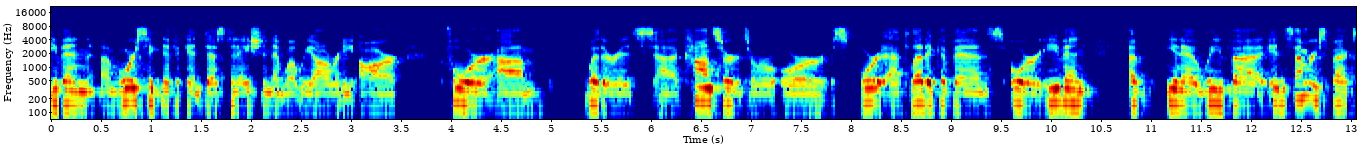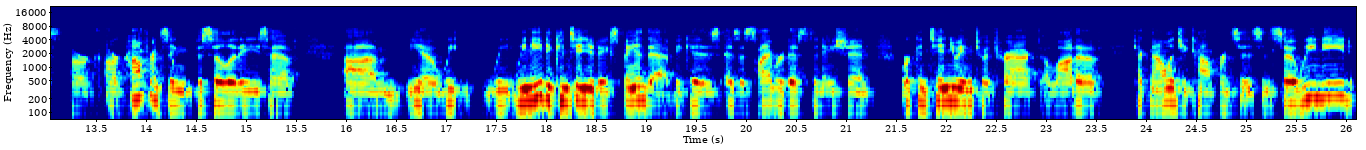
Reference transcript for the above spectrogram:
even a more significant destination than what we already are for um, whether it's uh, concerts or, or sport athletic events or even uh, you know we've uh, in some respects our, our conferencing facilities have um, you know we, we we need to continue to expand that because as a cyber destination we're continuing to attract a lot of technology conferences. And so we need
